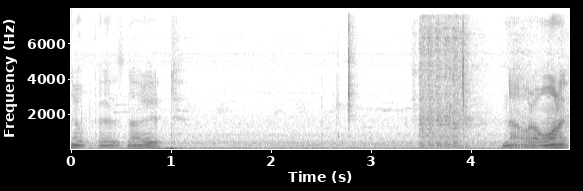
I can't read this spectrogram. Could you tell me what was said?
Nope, that is not it. Not what I wanted.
